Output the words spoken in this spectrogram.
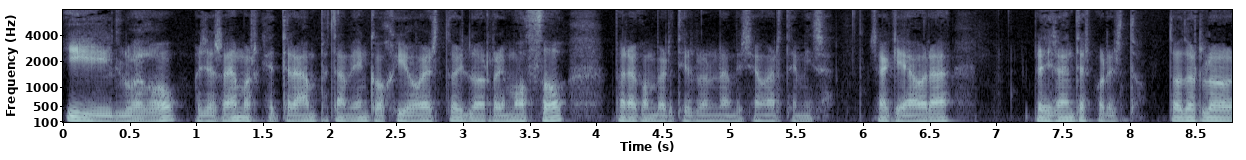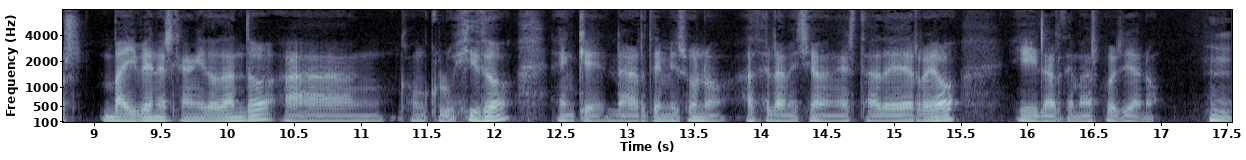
Y luego, pues ya sabemos que Trump también cogió esto y lo remozó para convertirlo en la misión Artemisa. O sea que ahora precisamente es por esto. Todos los vaivenes que han ido dando han concluido en que la Artemis 1 hace la misión en esta DRO y las demás pues ya no. Hmm.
